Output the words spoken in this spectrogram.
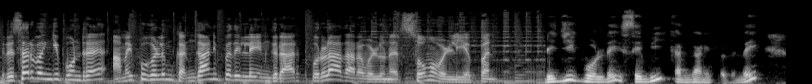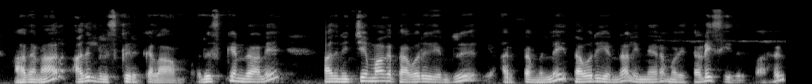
ரிசர்வ் வங்கி போன்ற அமைப்புகளும் கண்காணிப்பதில்லை என்கிறார் பொருளாதார வல்லுநர் சோமவள்ளியப்பன் டிஜி கோல்டை செபி கண்காணிப்பதில்லை. அதனால் அதில் ரிஸ்க் இருக்கலாம். ரிஸ்க் என்றாலே அது நிச்சயமாக தவறு என்று அர்த்தமில்லை. தவறு என்றால் இந்நேரம் அதை தடை செய்திருப்பார்கள்.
